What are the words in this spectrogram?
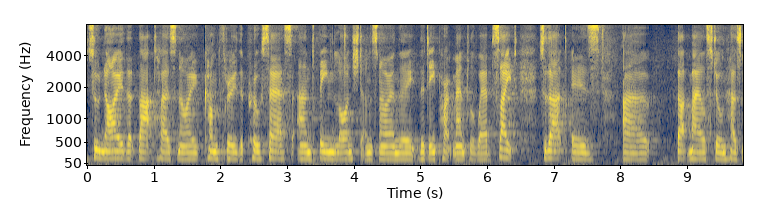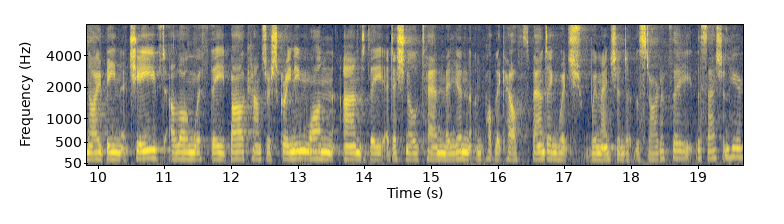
So now that that has now come through the process and been launched and is now on the, the departmental website, so that is uh, that milestone has now been achieved, along with the bowel cancer screening one and the additional 10 million in public health spending, which we mentioned at the start of the, the session here.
